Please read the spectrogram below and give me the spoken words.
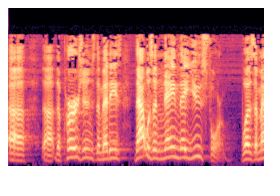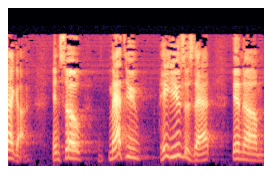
uh, uh, the Persians, the Medes, that was a name they used for them, was a Magi. And so Matthew, he uses that in, um,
